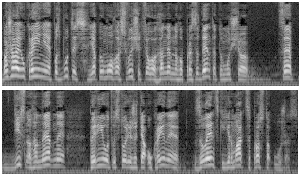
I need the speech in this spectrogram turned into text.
Бажаю Україні позбутись якомога швидше цього ганебного президента, тому що це дійсно ганебний період в історії життя України. Зеленський, Єрмак це просто ужас.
